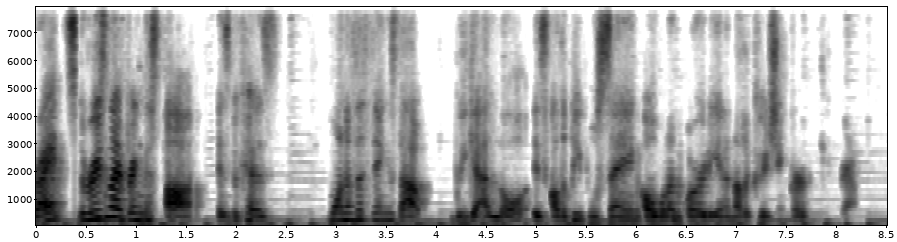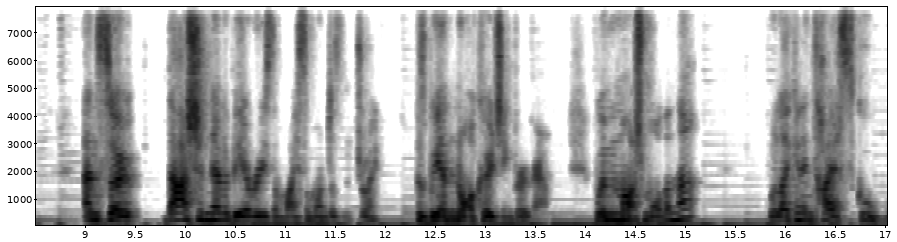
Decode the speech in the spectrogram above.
right? The reason I bring this up is because one of the things that we get a lot is other people saying, oh, well, I'm already in another coaching program. And so that should never be a reason why someone doesn't join because we are not a coaching program. We're much more than that. We're like an entire school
